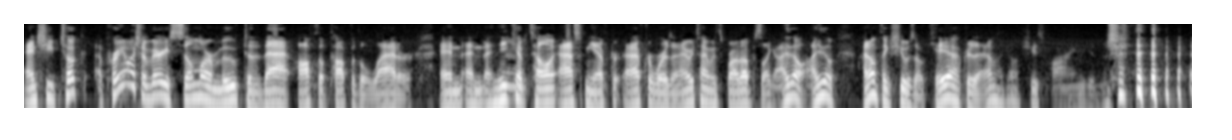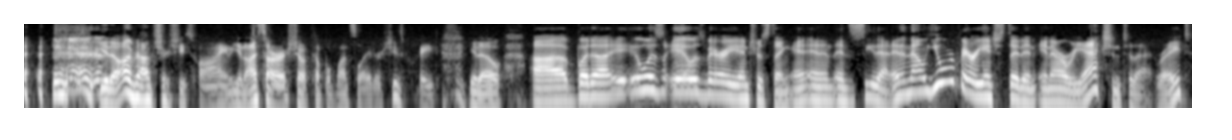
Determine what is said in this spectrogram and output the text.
and she took a, pretty much a very similar move to that off the top of the ladder. And and, and he kept telling, asking me after afterwards, and every time it's brought up, it's like I don't, I don't, I don't think she was okay after that. I'm like, oh, she's fine. you know, I'm, I'm sure she's fine. You know, I saw her show a couple months later. She's great. You know, uh, but uh, it, it was it was very interesting, and, and and to see that. And now you were very interested in, in our reaction to that, right?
